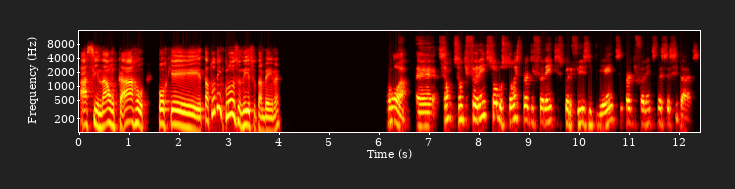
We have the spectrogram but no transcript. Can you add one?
assinar um carro, porque está tudo incluso nisso também, né? Vamos lá. É, são, são diferentes soluções para diferentes perfis de clientes e para diferentes necessidades.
